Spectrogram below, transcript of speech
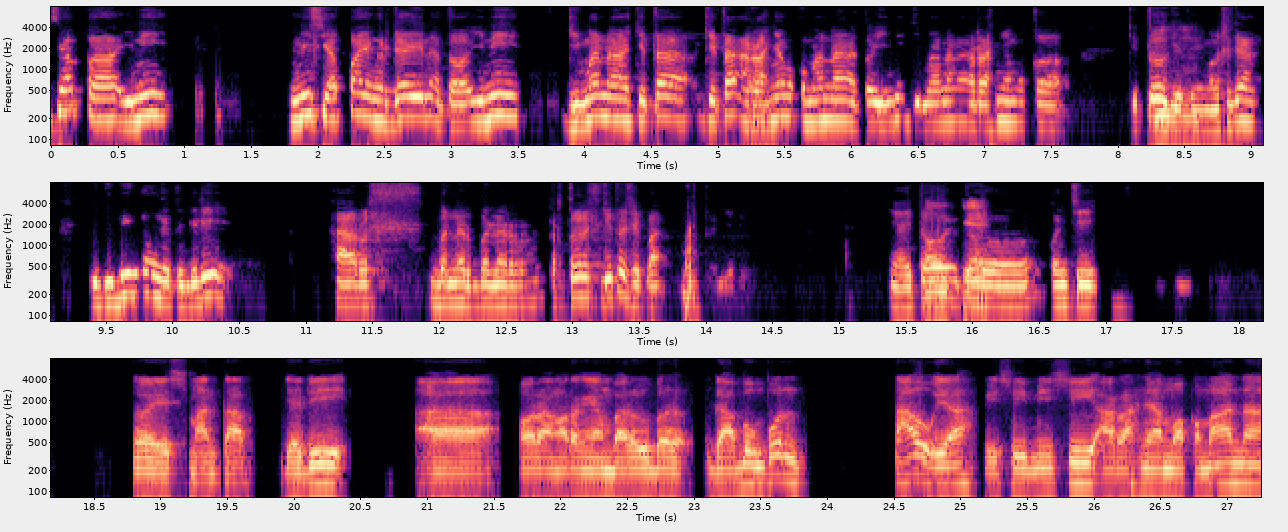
siapa ini ini siapa yang ngerjain atau ini gimana kita kita arahnya mau ke mana atau ini gimana arahnya mau ke gitu hmm. gitu maksudnya jadi bingung gitu jadi harus benar-benar tertulis gitu sih pak gitu, jadi ya itu okay. itu kunci Guys, mantap. Jadi eh, orang-orang yang baru bergabung pun tahu ya visi misi arahnya mau ke mana,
